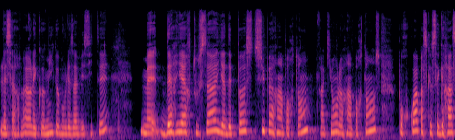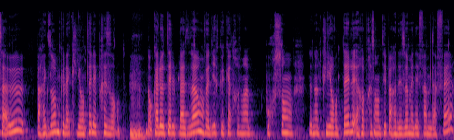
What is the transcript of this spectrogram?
les serveurs, les commis, comme vous les avez cités. Mais derrière tout ça, il y a des postes super importants, enfin qui ont leur importance. Pourquoi? Parce que c'est grâce à eux, par exemple, que la clientèle est présente. Mmh. Donc à l'hôtel Plaza, on va dire que 80 de notre clientèle est représentée par des hommes et des femmes d'affaires.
